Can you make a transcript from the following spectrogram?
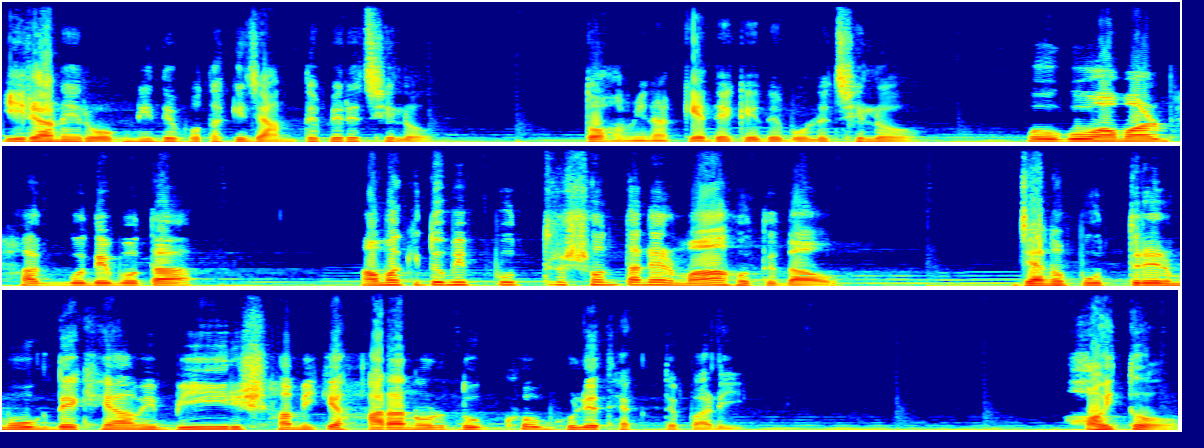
ইরানের অগ্নিদেবতা কি জানতে পেরেছিল? তহমিনা কেঁদে কেঁদে বলেছিল, ওগো আমার ভাগ্য দেবতা আমাকে তুমি পুত্র সন্তানের মা হতে দাও। যেন পুত্রের মুখ দেখে আমি বীর স্বামীকে হারানোর দুঃখ ভুলে থাকতে পারি। হয়তো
